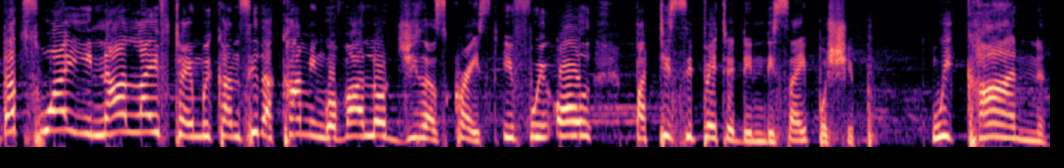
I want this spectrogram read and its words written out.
That's why in our lifetime we can see the coming of our Lord Jesus Christ if we all participated in discipleship. We can.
